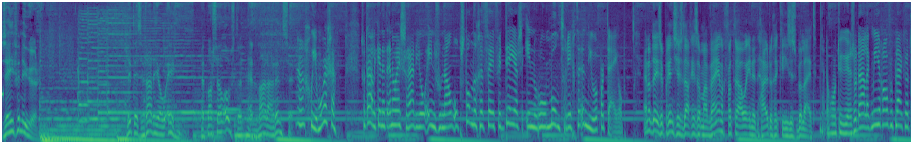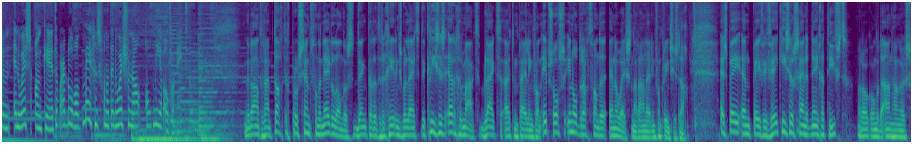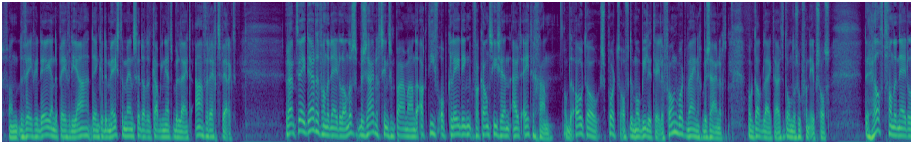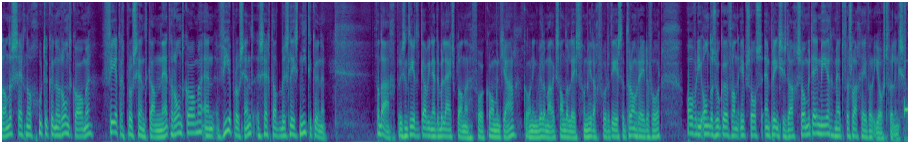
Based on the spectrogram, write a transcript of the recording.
7 uur. Dit is Radio 1 met Marcel Oosten en Lara Rensen. Ja, goedemorgen. Zo dadelijk in het NOS Radio 1-journaal... opstandige VVD'ers in Roermond richten een nieuwe partij op. En op deze Prinsjesdag is er maar weinig vertrouwen in het huidige crisisbeleid. Ja, daar hoort u eh, zo dadelijk meer over, blijkt uit een NOS-enquête... waar Dorald Megens van het NOS-journaal al meer over weet. Inderdaad, ruim 80% van de Nederlanders denkt dat het regeringsbeleid de crisis erger maakt. Blijkt uit een peiling van Ipsos in opdracht van de NOS naar aanleiding van Prinsjesdag. SP en PVV-kiezers zijn het negatiefst, maar ook onder de aanhangers van de VVD en de PvdA denken de meeste mensen dat het kabinetsbeleid averechts werkt. Ruim twee derde van de Nederlanders bezuinigt sinds een paar maanden actief op kleding, vakanties en uit eten gaan. Op de auto, sport of de mobiele telefoon wordt weinig bezuinigd. Ook dat blijkt uit het onderzoek van Ipsos. De helft van de Nederlanders zegt nog goed te kunnen rondkomen. 40% kan net rondkomen en 4% zegt dat beslist niet te kunnen. Vandaag presenteert het kabinet de beleidsplannen voor komend jaar. Koning Willem-Alexander leest vanmiddag voor het eerst de troonrede voor... over die onderzoeken van Ipsos en Prinsjesdag. Zometeen meer met verslaggever Joost Vullings.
